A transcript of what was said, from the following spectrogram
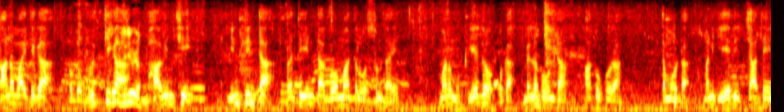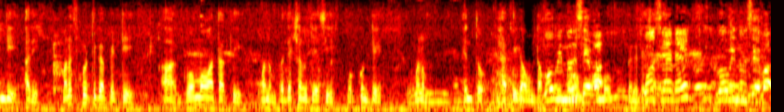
ఆనవాయితీగా ఒక వృత్తిగా. భావించి ఇంటింట ప్రతి ఇంట గోమాతలు వస్తుంటాయి. మనము ఏదో ఒక బెల్లపు ఉంట ఆకుకూర టమోటా మనకి ఏది చాతయింది అది మనస్ఫూర్తిగా పెట్టి ఆ గోమాతకి మనం ప్రదక్షిణలు చేసి మొక్కుంటే మనం ఎంతో హ్యాపీగా ఉంటాం. గోవిందుని సేవ. గోసేవే గోవిందుని సేవ.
